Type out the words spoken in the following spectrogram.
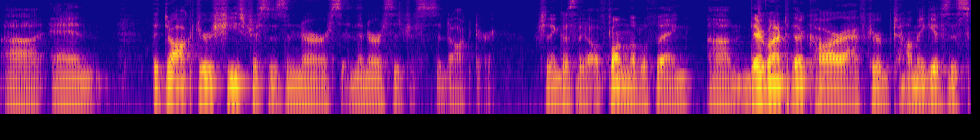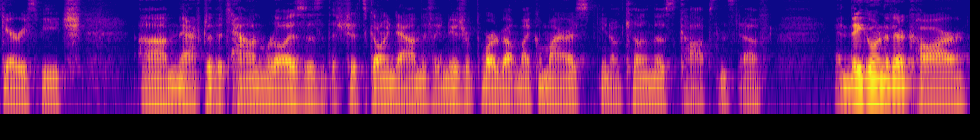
uh, and the doctor she's dressed as a nurse, and the nurse is dressed as a doctor, which I think was like a fun little thing. Um, they're going to their car after Tommy gives his scary speech. Um, after the town realizes that the shit's going down, there's like a news report about Michael Myers, you know, killing those cops and stuff. And they go into their car,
